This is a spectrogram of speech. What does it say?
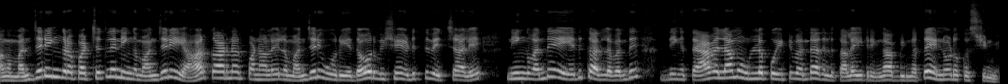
அங்கே மஞ்சரிங்கிற பட்சத்தில் நீங்கள் மஞ்சரி யார் கார்னர் பண்ணாலும் இல்லை மஞ்சரி ஒரு ஏதோ ஒரு விஷயம் எடுத்து வச்சாலே நீங்கள் வந்து எதுக்கு அதில் வந்து நீங்கள் தேவையில்லாமல் உள்ளே போயிட்டு வந்து அதில் தலையிடுறீங்க அப்படிங்கிறது என்னோடய என்னோட கொஸ்டின்மே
